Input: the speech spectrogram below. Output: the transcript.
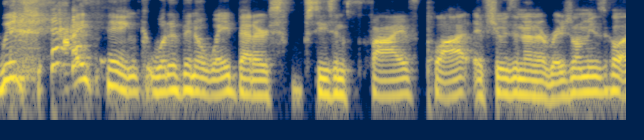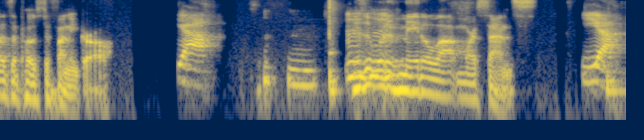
which I think would have been a way better season five plot if she was in an original musical as opposed to Funny Girl, Yeah. Mhm. because it Mhm. would have made a lot more sense. Yeah.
